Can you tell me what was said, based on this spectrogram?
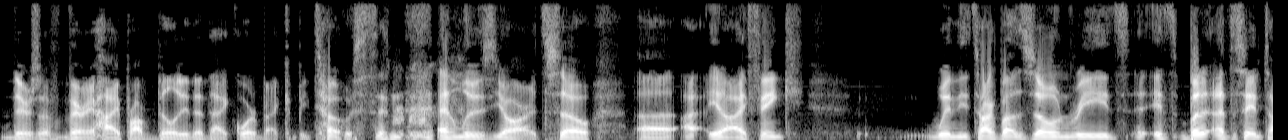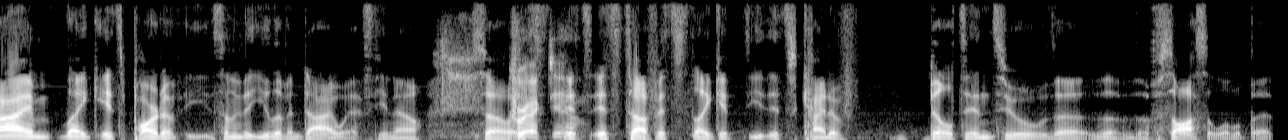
there's a very high probability that that quarterback could be toast and, and lose yards. So, uh, I, you know, I think when you talk about zone reads, it's but at the same time, like it's part of something that you live and die with, you know. So Correct, It's, yeah. it's it's tough. It's like it it's kind of built into the the, the sauce a little bit.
